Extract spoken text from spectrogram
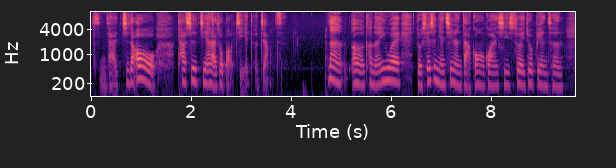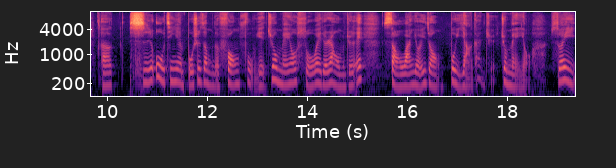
子，你才知道哦，他是今天来做保洁的这样子。那呃，可能因为有些是年轻人打工的关系，所以就变成呃，实物经验不是这么的丰富，也就没有所谓的让我们觉得，哎，扫完有一种不一样的感觉就没有。所以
